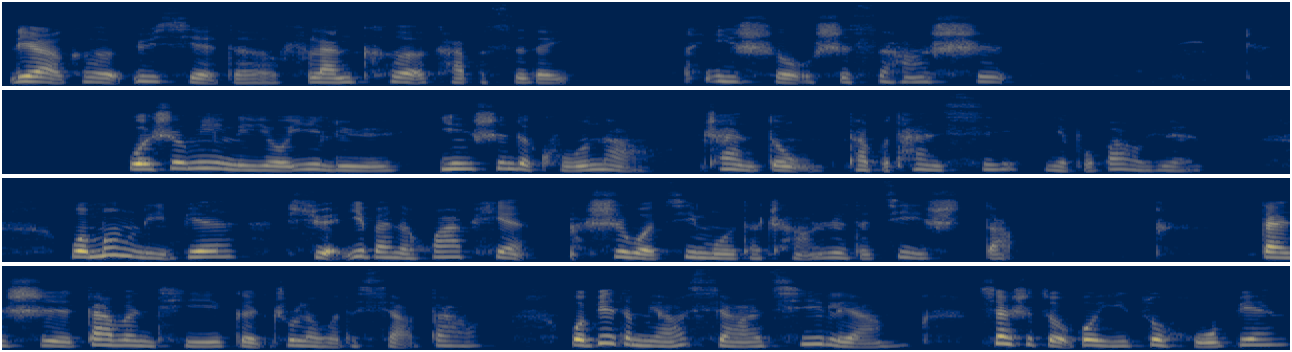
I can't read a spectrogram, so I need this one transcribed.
里尔克预写的弗兰克·卡普斯的一首十四行诗。我生命里有一缕阴深的苦恼颤动，它不叹息，也不抱怨。我梦里边雪一般的花片，是我寂寞的长日的记事道。但是大问题哽住了我的小道，我变得渺小而凄凉，像是走过一座湖边。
